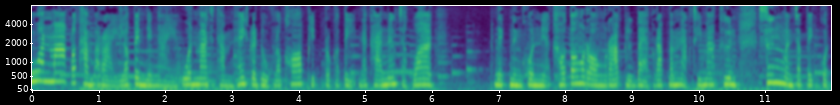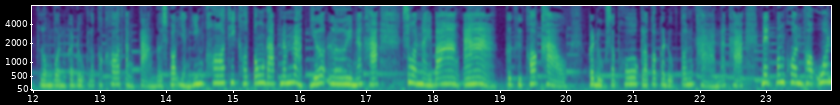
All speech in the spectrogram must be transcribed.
อ้วนมากแล้วทำอะไร แล้วเป็นยังไง อ้วนมากจะทำให้กระดูกและข้อผิดปกตินะคะ เนื่องจากว่า เด็กหนึ่งคนเนี่ยเขาต้องรองรับหรือแบกรับน้ำหนักที่มากขึ้น ซึ่งมันจะไปกดลงบนกระดูกแล้วก็ข้อต่างๆ โดยเฉพาะอย่างยิ่งข้อที่เขาต้องรับน้ำหนักเยอะเลยนะคะ ส่วนไหนบ้างอ่าก็คือข้อเข่ากระดูกสะโพกแล้วก็กระดูกต้นขานะคะ เด็กบางคนพออ้วน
